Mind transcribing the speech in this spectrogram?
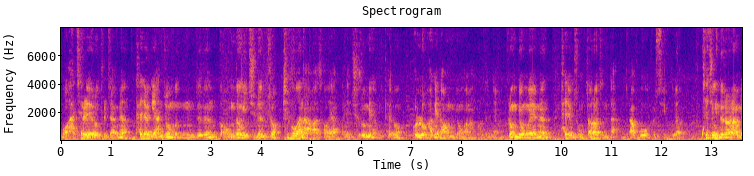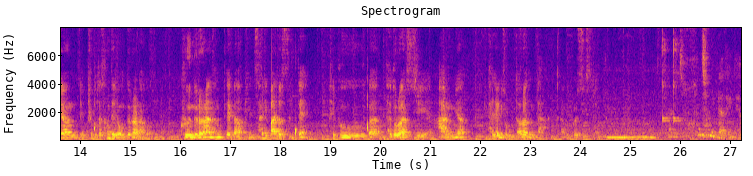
뭐 하체를 예로 들자면 탄력이 안 좋은 분들은 그 엉덩이 주변 쪽 피부가 나와서 약간의 주름의 형태로 볼록하게 나오는 경우가 많거든요. 그런 경우에는 탄력이 조금 떨어진다 라고 볼 수 있고요. 체중이 늘어나면 이제 피부도 상대적으로 늘어나거든요. 그 늘어난 상태가 빈 살이 빠졌을 때 피부가 되돌아지지 않으면 탄력이 조금 떨어진다 라고 볼 수 있어요. 음, 천천히 빼야 되겠네요.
